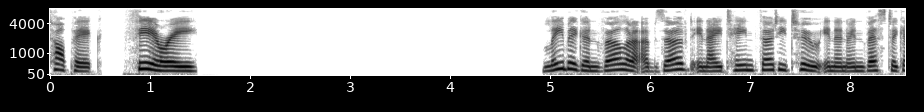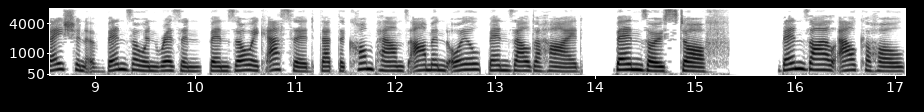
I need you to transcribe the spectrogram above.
Topic: Theory. Liebig and Wöhler observed in 1832 in an investigation of benzoin resin benzoic acid that the compounds almond oil benzaldehyde, benzostoff, benzyl alcohol,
